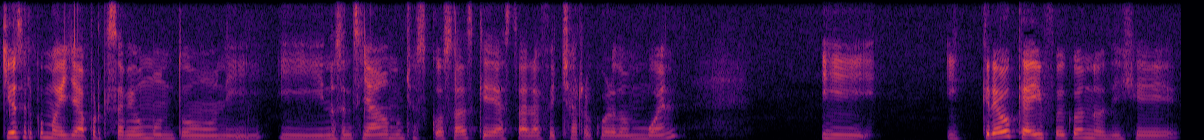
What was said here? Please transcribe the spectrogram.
quiero ser como ella porque sabía un montón y, y nos enseñaba muchas cosas que hasta la fecha recuerdo un buen. Y, y creo que ahí fue cuando dije,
